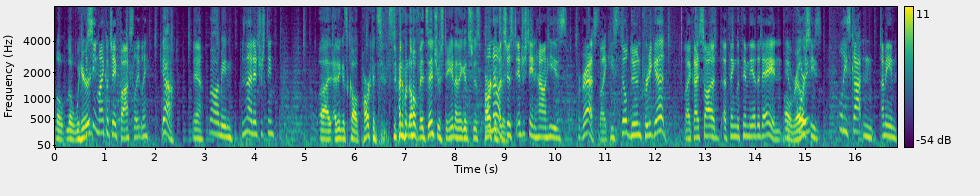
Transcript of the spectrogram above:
little little You weird. seen Michael J. Fox lately? yeah. Yeah. Well, I mean, Isn't that interesting? Uh, I think it's called Parkinson's. I don't know if it's interesting. I think it's just Well, Parkinson's. no, it's just interesting how he's progressed. Like he's still doing pretty good. Like I saw a, a thing with him the other day, and Oh, of really? course he's well, he's gotten. I mean,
